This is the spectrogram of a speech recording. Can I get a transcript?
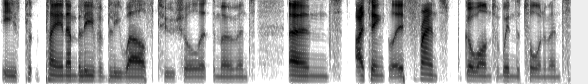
He's playing unbelievably well for Tuchel at the moment. And I think if France go on to win the tournament,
